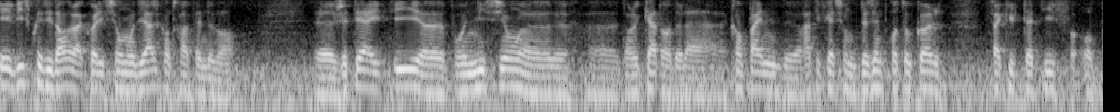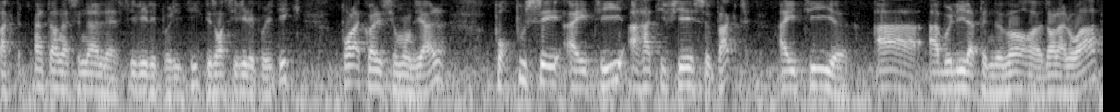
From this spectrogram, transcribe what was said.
et vice-président de la Coalition mondiale contre la peine de mort. Euh, j'étais à Haïti euh, pour une mission euh, dans le cadre de la campagne de ratification du deuxième protocole facultatif au pacte international civil et politique, des droits civils et politiques, pour la coalition mondiale, pour pousser Haïti à ratifier ce pacte. Haïti a aboli la peine de mort dans la loi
